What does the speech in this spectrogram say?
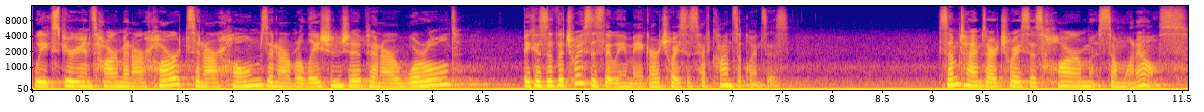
We experience harm in our hearts, in our homes, in our relationships, in our world because of the choices that we make. Our choices have consequences. Sometimes our choices harm someone else,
